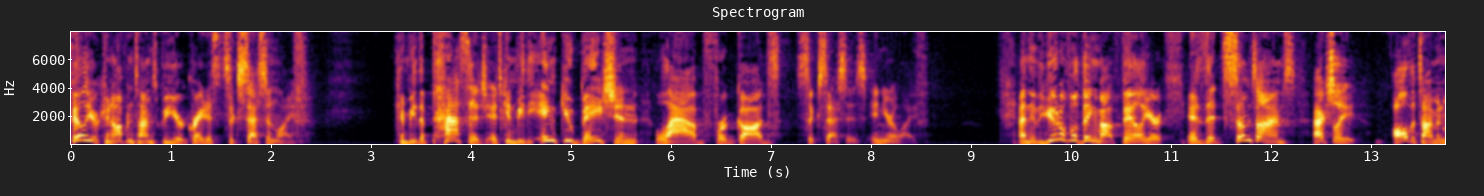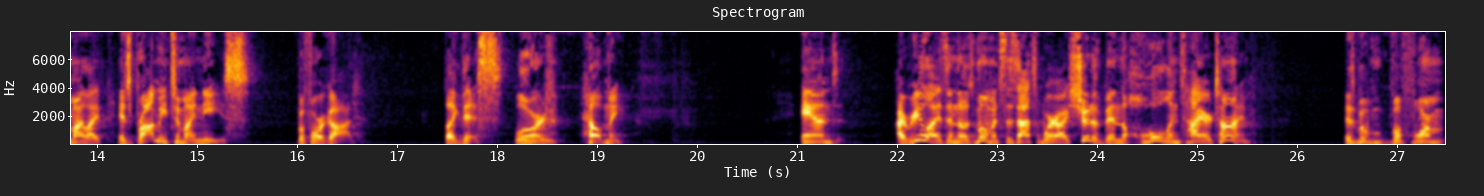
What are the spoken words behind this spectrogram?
failure can oftentimes be your greatest success in life. It can be the passage, it can be the incubation lab for God's successes in your life. And the beautiful thing about failure is that sometimes, actually, all the time in my life, it's brought me to my knees before God. Like this Lord, help me. And I realize in those moments that that's where I should have been the whole entire time is before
